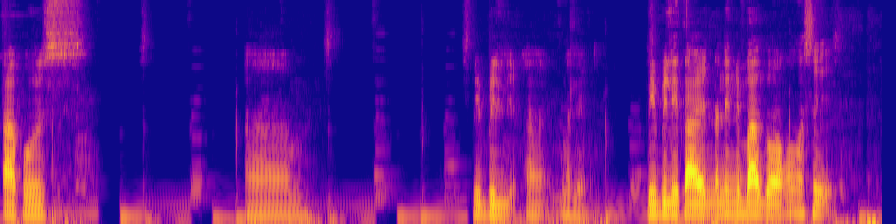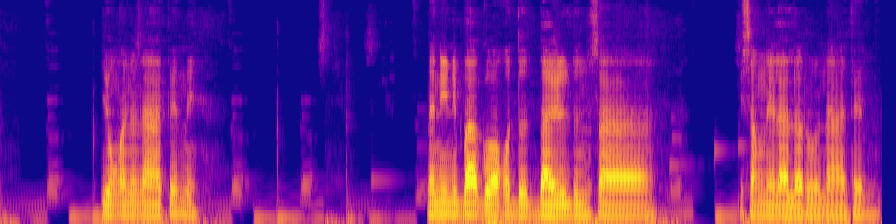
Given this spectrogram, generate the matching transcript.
Tapos um bibili ah mali. Bibili tayo naninibago ako kasi yung ano natin eh. Naninibago ako do, dahil dun sa isang nilalaro natin.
